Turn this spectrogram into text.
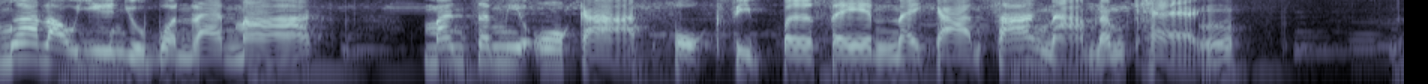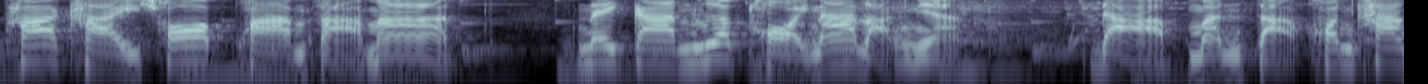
เมื่อเรายืนอยู่บนแลนด์มาร์ค มันจะมีโอกาส 60%ในการสร้างหนามน้ำแข็ง ถ้าใครชอบความสามารถ ในการเลือกทอยหน้าหลังเนี่ย ดาบมันจะค่อนข้าง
